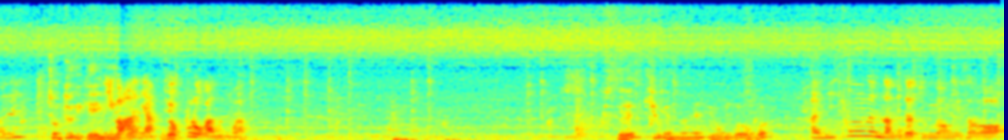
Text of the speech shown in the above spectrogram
아니 전투기 게임. 이거 아니야. 옆으로 가는 거야. 글쎄 기억이 안 나네. 이건 거야, 이거? 아니 총는 남자 두 명이서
